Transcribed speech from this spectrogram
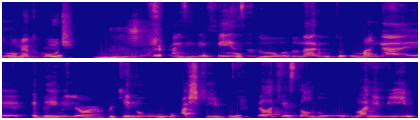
Momento coach. Mas em defesa do, do Naruto, o mangá é, é bem melhor. Porque no. Acho que pela questão do, do anime,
